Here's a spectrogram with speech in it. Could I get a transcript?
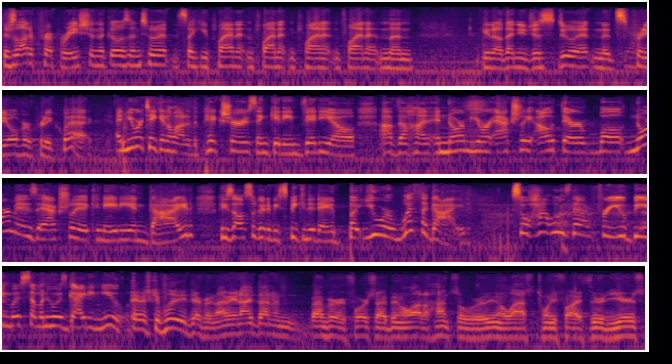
there's a lot of preparation that goes into it. It's like you plan it and plan it and plan it and plan it, and then, you know, then you just do it, and it's yeah. pretty over pretty quick. And you were taking a lot of the pictures and getting video of the hunt. And Norm, you were actually out there. Well, Norm is actually a Canadian guide. He's also going to be speaking today, but you were with a guide. So how was that for you being with someone who was guiding you? It was completely different. I mean, I've done, I'm very fortunate. I've been in a lot of hunts over, you know, the last 25, 30 years.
